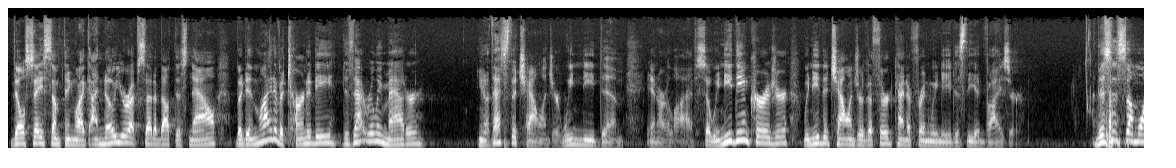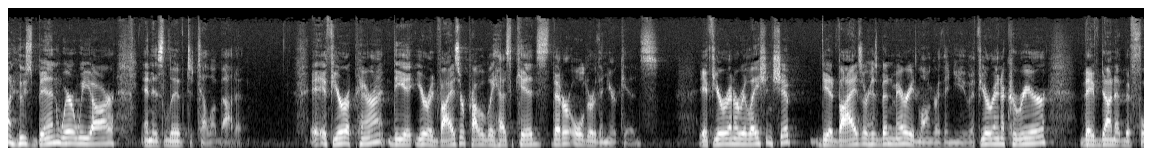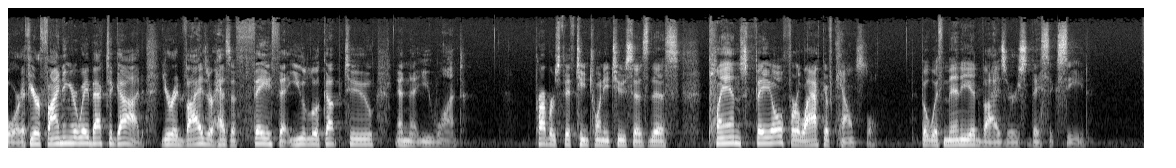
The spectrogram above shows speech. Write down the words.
They'll say something like, I know you're upset about this now, but in light of eternity, does that really matter? You know, that's the challenger. We need them in our lives. So we need the encourager, we need the challenger. The third kind of friend we need is the advisor. This is someone who's been where we are and has lived to tell about it. If you're a parent, the, your advisor probably has kids that are older than your kids. If you're in a relationship, the advisor has been married longer than you. If you're in a career, they've done it before. If you're finding your way back to God, your advisor has a faith that you look up to and that you want. Proverbs 15:22 says this, plans fail for lack of counsel, but with many advisors they succeed.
